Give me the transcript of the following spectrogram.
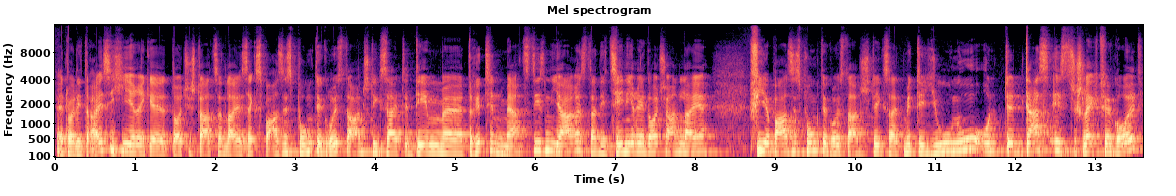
Etwa die 30-jährige deutsche Staatsanleihe 6 Basispunkte, größter Anstieg seit dem 3. Äh, März diesen Jahres. Dann die 10-jährige deutsche Anleihe Vier Basispunkte, größter Anstieg seit Mitte Juni und äh, das ist schlecht für Gold.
